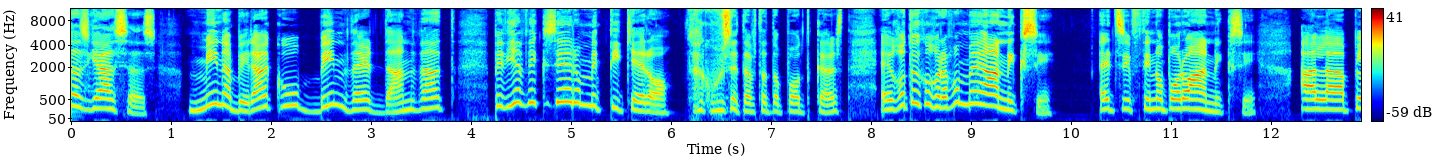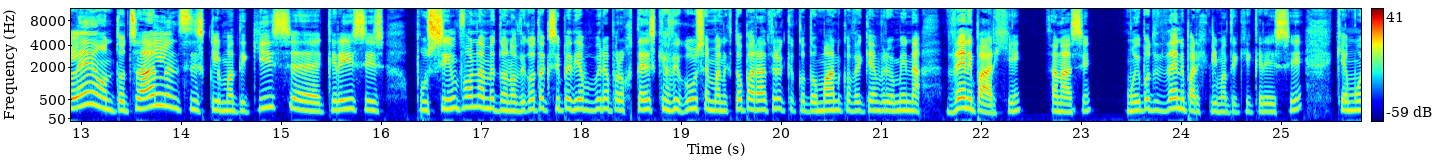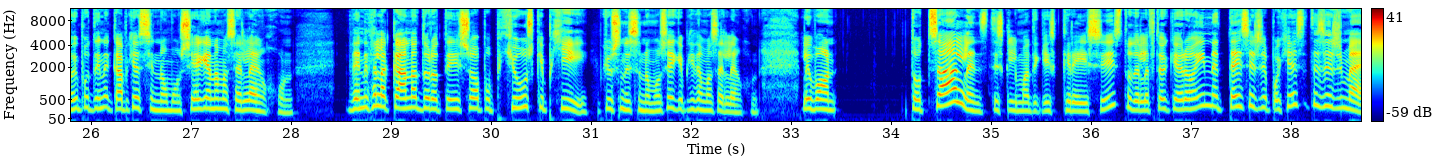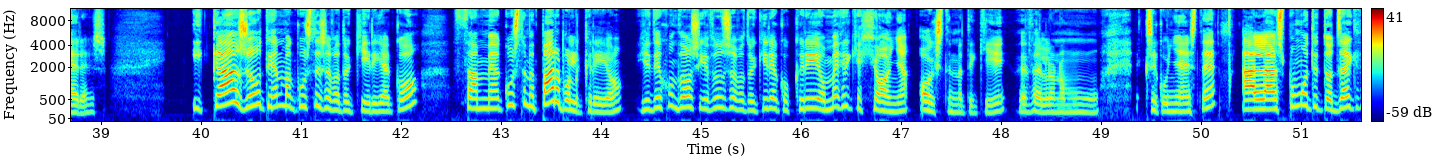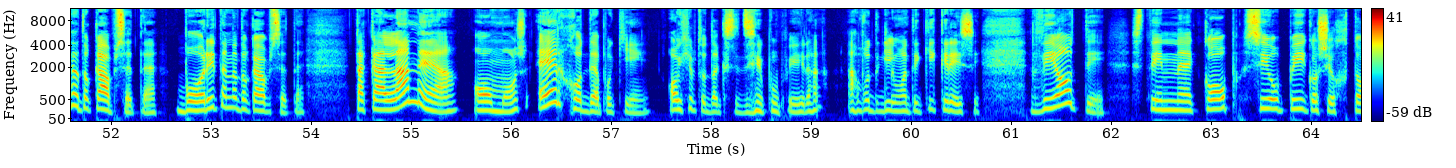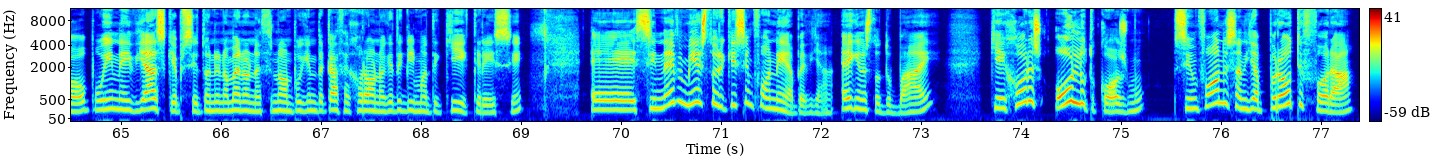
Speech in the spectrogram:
Γεια σας, γεια σας. Μίνα Μπυράκου, been there, done that. Παιδιά, δεν ξέρω με τι καιρό θα ακούσετε αυτό το podcast. Εγώ το ηχογραφώ με άνοιξη. Έτσι, φθινοπορο άνοιξη. Αλλά πλέον το challenge της κλιματικής ε, κρίσης που σύμφωνα με τον οδηγό ταξί παιδιά που πήρα προχτές και οδηγούσε με ανοιχτό παράθυρο και κοντομάνικο Δεκέμβριο μήνα δεν υπάρχει. Θανάση. Μου είπε ότι δεν υπάρχει κλιματική κρίση και μου είπε ότι είναι κάποια συνωμοσία για να μας ελέγχουν. Δεν ήθελα καν να το ρωτήσω από ποιους και ποιοι. Ποιους είναι η συνωμοσία και ποιοι θα μας ελέγχουν. Λοιπόν, το challenge της κλιματικής κρίσης το τελευταίο καιρό είναι τέσσερις εποχές σε τέσσερις μέρες. Εικάζω ότι αν με ακούσετε Σαββατοκύριακο, θα με ακούσετε με πάρα πολύ κρύο, γιατί έχουν δώσει για αυτό το Σαββατοκύριακο κρύο μέχρι και χιόνια, όχι στην Αττική, δεν θέλω να μου ξεκουνιέστε, αλλά ας πούμε ότι το τζάκι θα το κάψετε. Μπορείτε να το κάψετε. Τα καλά νέα όμως έρχονται από εκεί όχι από τον ταξιτζή που πήρα, από την κλιματική κρίση. Διότι στην ε, COP COP28, που είναι η διάσκεψη των Ηνωμένων Εθνών που γίνεται κάθε χρόνο για την κλιματική κρίση, ε, συνέβη μια ιστορική συμφωνία, παιδιά. Έγινε στο Ντουμπάι και οι χώρες όλου του κόσμου συμφώνησαν για πρώτη φορά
